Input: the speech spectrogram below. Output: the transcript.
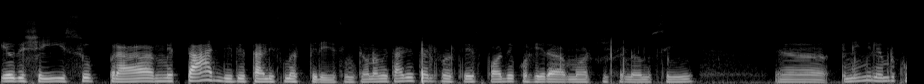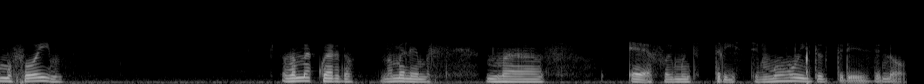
eu deixei isso para metade de Talismã 3. Então, na metade de Talismã 3 pode ocorrer a morte de Fernando, sim. Uh, eu nem me lembro como foi. Eu não me acordo, não me lembro. Mas, é, foi muito triste, muito triste, não.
